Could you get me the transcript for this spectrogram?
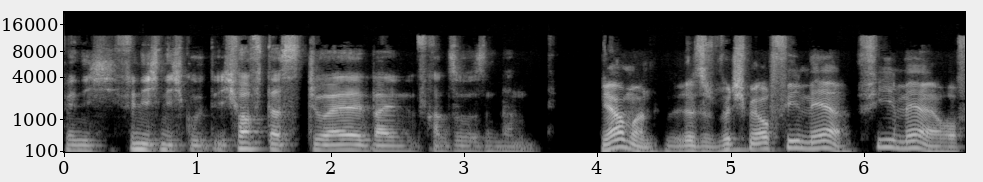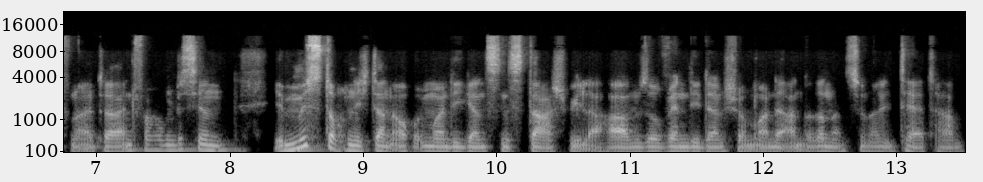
Finde ich, finde ich nicht gut. Ich hoffe, dass Joel bei den Franzosen dann. Ja, Mann. Also würde ich mir auch viel mehr, viel mehr erhoffen, Alter. Einfach ein bisschen. Ihr müsst doch nicht dann auch immer die ganzen Starspieler haben, so wenn die dann schon mal eine andere Nationalität haben.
